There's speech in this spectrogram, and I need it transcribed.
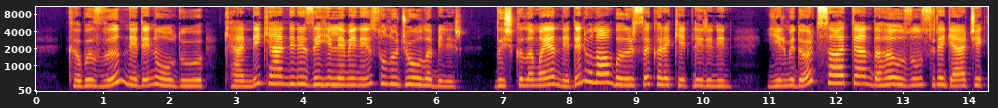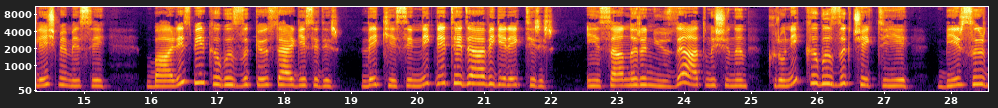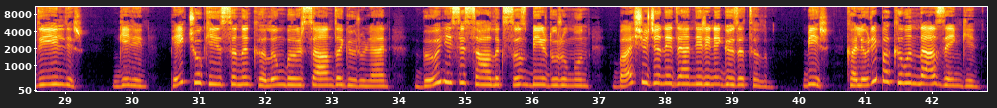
kabızlığın neden olduğu kendi kendini zehirlemenin sonucu olabilir. Dışkılamaya neden olan bağırsak hareketlerinin 24 saatten daha uzun süre gerçekleşmemesi bariz bir kabızlık göstergesidir ve kesinlikle tedavi gerektirir. İnsanların %60'ının kronik kabızlık çektiği bir sır değildir. Gelin pek çok insanın kalın bağırsağında görülen böylesi sağlıksız bir durumun başlıca nedenlerine göz atalım. 1. Kalori bakımından zengin,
